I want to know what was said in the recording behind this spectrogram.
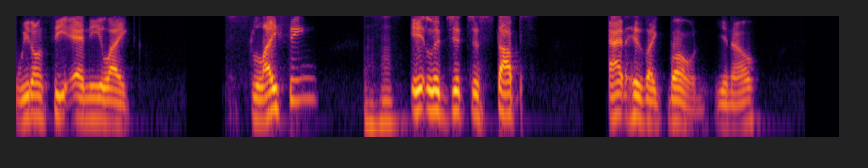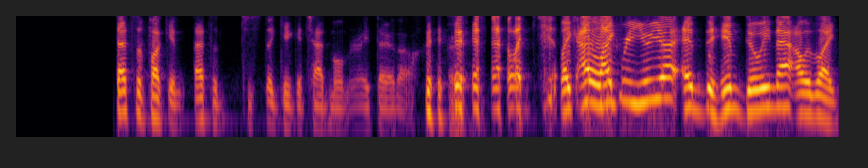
We don't see any like slicing. Mm-hmm. It legit just stops at his like bone, you know. That's a fucking that's a just a Giga Chad moment right there though. like like I like Ryuya and the- him doing that, I was like,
